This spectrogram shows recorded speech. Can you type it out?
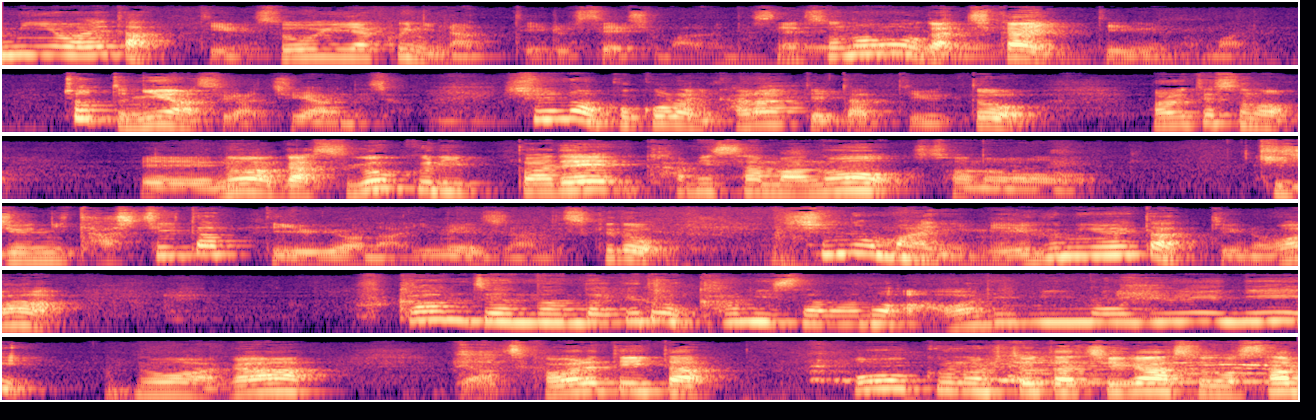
みを得たっていうそういう役になっている聖書もあるんですね。その方が近いっていうのもちょっとニュアンスが違うんですよ。主の心にかなっていたっていうとまるでそのえ、ノアがすごく立派で神様のその基準に達していたっていうようなイメージなんですけど主の前に恵みを得たっていうのは不完全なんだけど神様の憐れみのゆえにノアが扱われていた。多くの人たちがその裁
